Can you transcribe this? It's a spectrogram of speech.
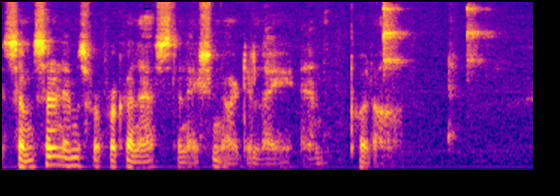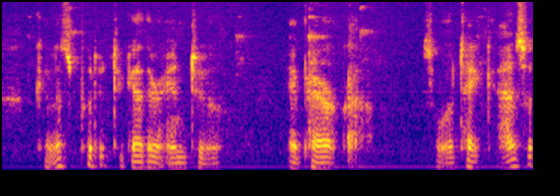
Some synonyms for procrastination are delay and put off. Okay, let's put it together into a paragraph. So we'll take as a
